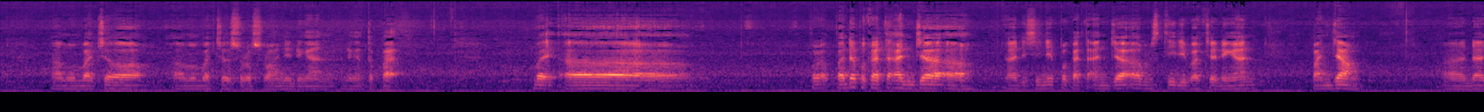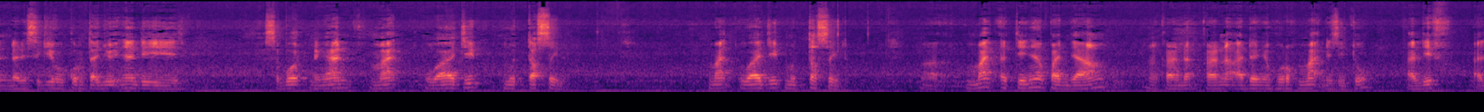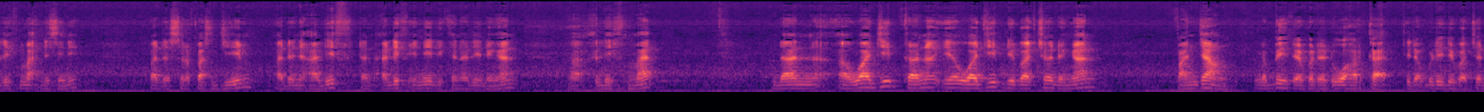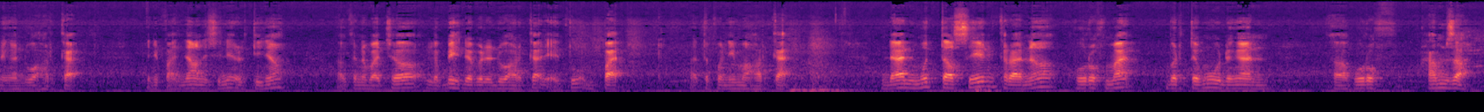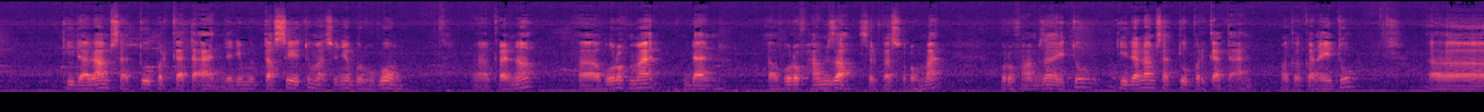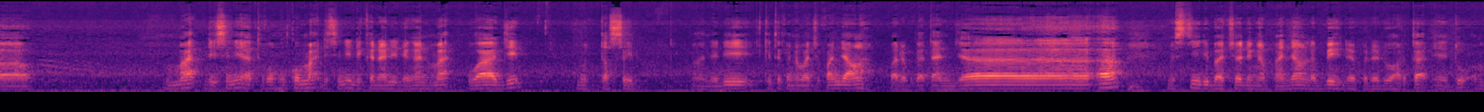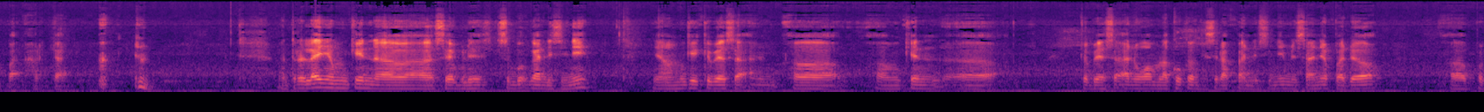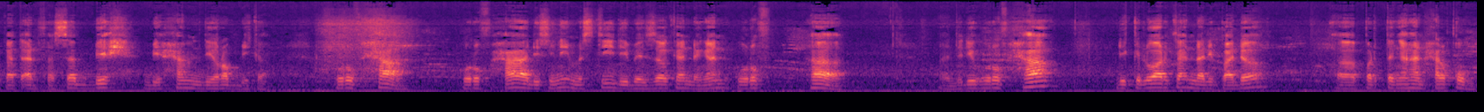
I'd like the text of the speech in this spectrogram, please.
uh, membaca uh, membaca surah-surah ini dengan dengan tepat. Baik, uh, pada perkataan jaa uh, di sini perkataan jaa mesti dibaca dengan panjang uh, dan dari segi hukum tajwidnya disebut dengan mat wajib muttasil. Mat wajib muttasil. Ha, mat artinya panjang. Ha, kerana kerana adanya huruf mat di situ alif alif mat di sini. Pada selepas jim adanya alif dan alif ini dikenali dengan uh, alif mat. Dan uh, wajib kerana ia wajib dibaca dengan panjang lebih daripada dua harkat. Tidak boleh dibaca dengan dua harkat. Jadi panjang di sini artinya Kena baca lebih daripada dua harkat iaitu empat ataupun lima harkat. Dan muttasil kerana huruf mat bertemu dengan uh, huruf hamzah di dalam satu perkataan. Jadi muttasil itu maksudnya berhubung uh, kerana uh, huruf mat dan uh, huruf hamzah selepas huruf mat huruf hamzah itu di dalam satu perkataan. Maka kerana itu uh, mat di sini atau hukum mat di sini dikenali dengan mat wajib muttasil. Ha, jadi kita kena baca panjang lah pada perkataan jaa mesti dibaca dengan panjang lebih daripada dua harkat iaitu empat harkat. Antara lain yang mungkin uh, saya boleh sebutkan di sini yang mungkin kebiasaan uh, uh, mungkin uh, kebiasaan orang melakukan kesilapan di sini misalnya pada Uh, perkataan fasabbih bihamdi rabbika. Huruf ha huruf ha di sini mesti dibezakan dengan huruf ha jadi huruf ha dikeluarkan daripada uh, pertengahan halqum.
